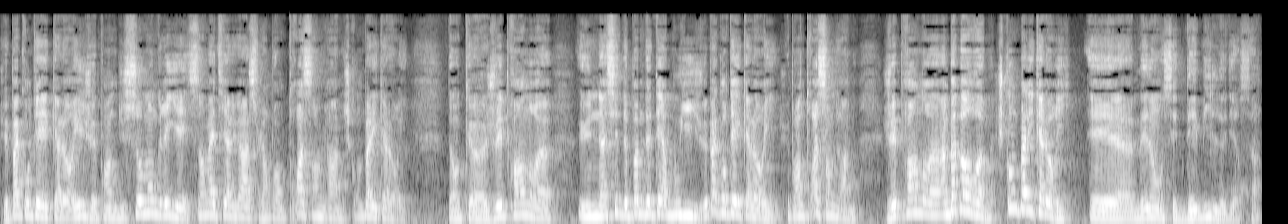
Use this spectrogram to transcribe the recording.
Je ne vais pas compter les calories, je vais prendre du saumon grillé sans matière grasse, je vais en prendre 300 grammes, je ne compte pas les calories. Donc euh, je vais prendre euh, une assiette de pommes de terre bouillie, je ne vais pas compter les calories, je vais prendre 300 grammes. Je vais prendre euh, un baba au rhum, je compte pas les calories. Et, mais non, c'est débile de dire ça.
